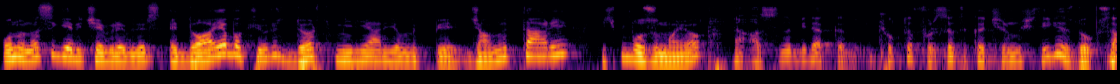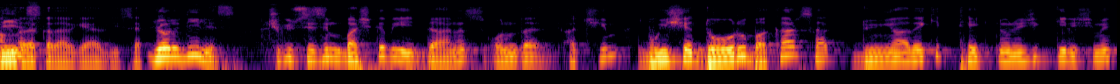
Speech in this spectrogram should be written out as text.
Onu nasıl geri çevirebiliriz? E doğaya bakıyoruz. 4 milyar yıllık bir canlılık tarihi. Hiçbir bozulma yok. Ya aslında bir dakika çok da fırsatı kaçırmış değiliz 90'lara Değiliz. kadar geldiyse. Yolu değiliz. Çünkü sizin başka bir iddianız onu da açayım. Bu işe doğru bakarsak dünyadaki teknolojik gelişimi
